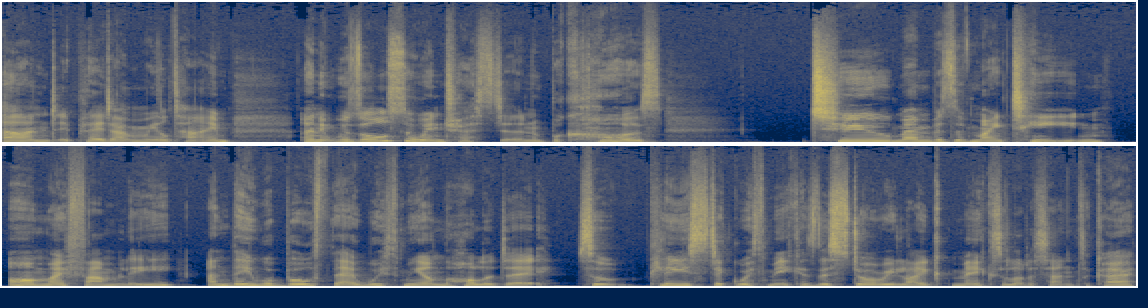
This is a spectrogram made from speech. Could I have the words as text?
and it played out in real time. And it was also interesting because two members of my team are my family and they were both there with me on the holiday. So please stick with me because this story like makes a lot of sense, okay?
